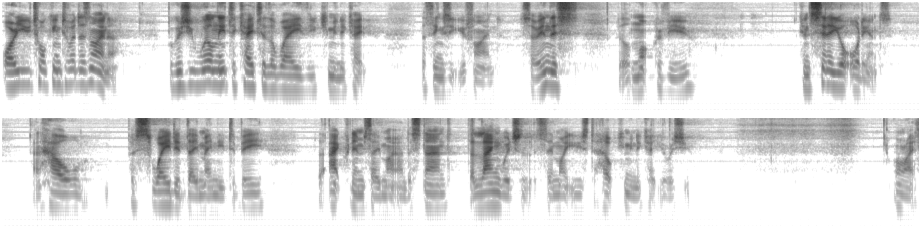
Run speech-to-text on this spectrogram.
Or are you talking to a designer? Because you will need to cater the way that you communicate the things that you find. So in this little mock review, consider your audience and how persuaded they may need to be, the acronyms they might understand, the language that they might use to help communicate your issue. All right.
